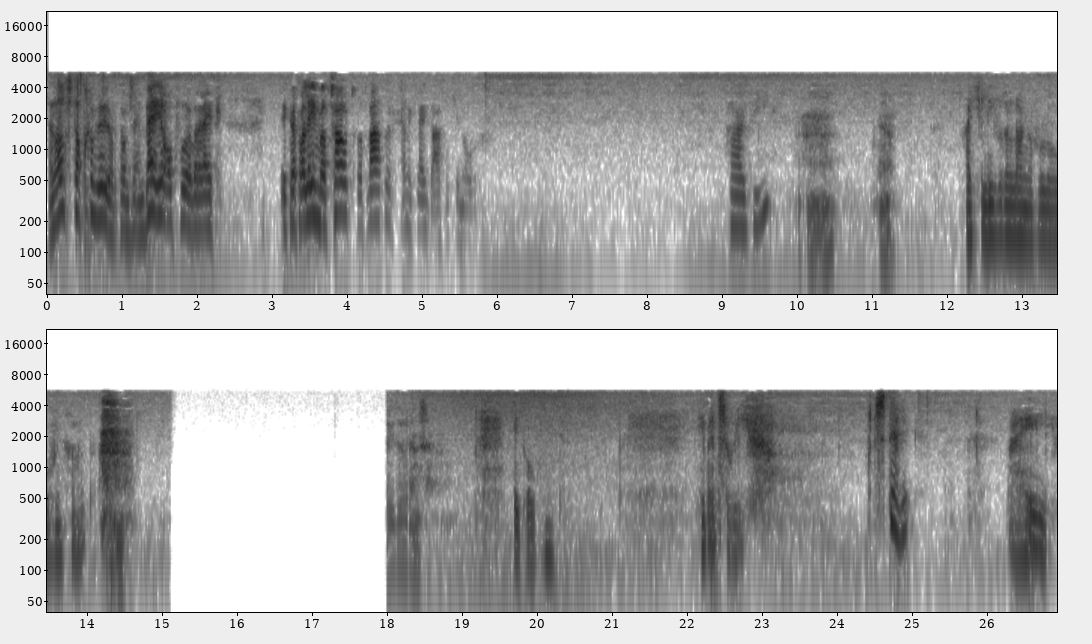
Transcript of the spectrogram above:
En als dat gebeurt, dan zijn wij erop voorbereid. Ik heb alleen wat zout, wat water en een klein tafeltje nodig. Harvey? Ja. Had je liever een lange verloving gehad? Ik ook niet. Je bent zo lief. Sterk, maar heel lief.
